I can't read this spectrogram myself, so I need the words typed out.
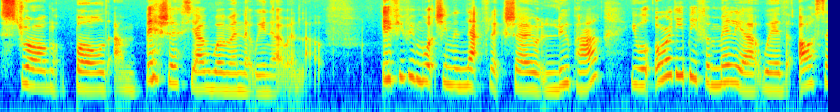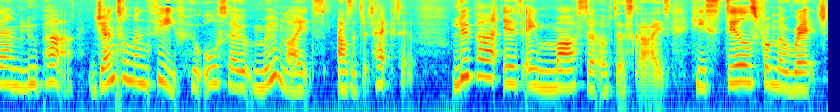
strong, bold, ambitious young woman that we know and love. If you've been watching the Netflix show Lupin, you will already be familiar with Arsène Lupin, gentleman thief who also moonlights as a detective. Lupin is a master of disguise. He steals from the rich,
